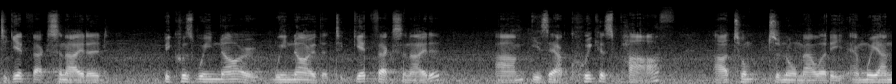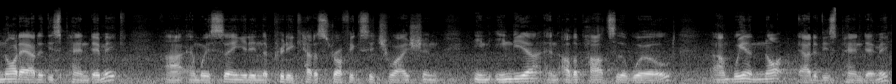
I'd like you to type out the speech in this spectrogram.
to get vaccinated because we know we know that to get vaccinated um, is our quickest path uh, to, to, normality. And we are not out of this pandemic, uh, and we're seeing it in the pretty catastrophic situation in India and other parts of the world. Um, we are not out of this pandemic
